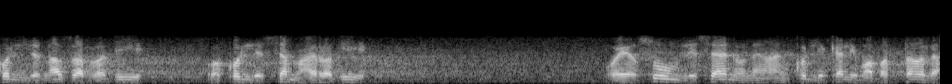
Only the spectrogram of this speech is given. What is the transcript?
كل نظر رديء وكل سمع رديء ويصوم لساننا عن كل كلمة بطالة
